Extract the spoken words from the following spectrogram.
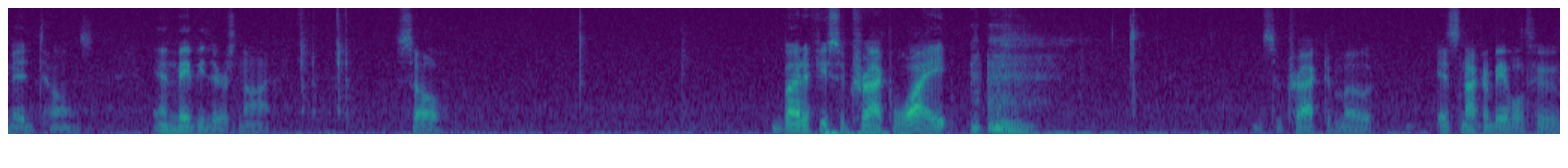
midtones, and maybe there's not. So, but if you subtract white, subtractive mode it's not going to be able to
